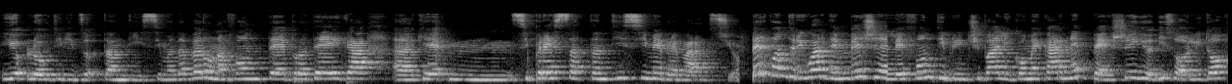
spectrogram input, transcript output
io lo utilizzo tantissimo, è davvero una fonte proteica eh, che mh, mm, si presta a tantissime preparazioni. Per quanto riguarda invece le fonti principali come carne e pesce, io di solito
